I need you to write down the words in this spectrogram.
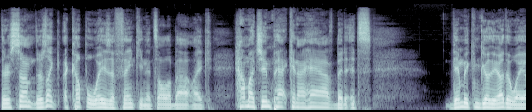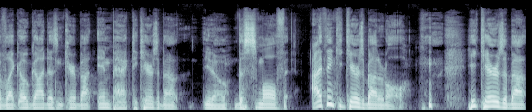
there's some there's like a couple ways of thinking. It's all about like how much impact can I have, but it's then we can go the other way of like, oh, God doesn't care about impact. He cares about, you know, the small thing. I think he cares about it all. he cares about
